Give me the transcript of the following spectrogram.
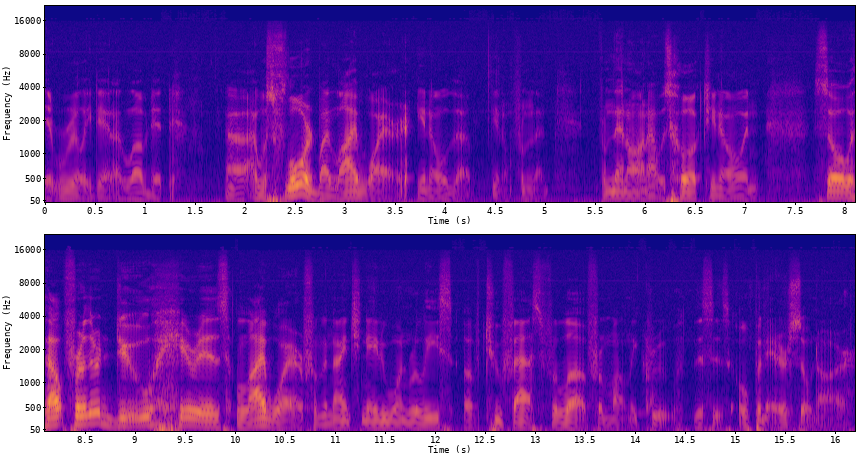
it really did. I loved it uh, I was floored by Livewire. You know, the you know from the from then on I was hooked. You know, and so without further ado, here is Livewire from the 1981 release of Too Fast for Love from Motley Crue. This is Open Air Sonar.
